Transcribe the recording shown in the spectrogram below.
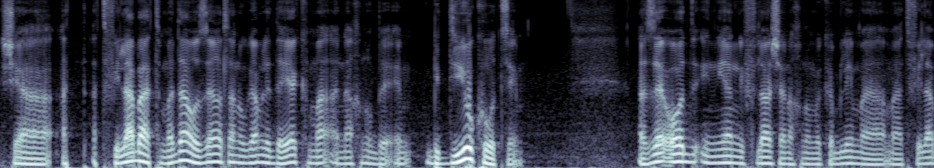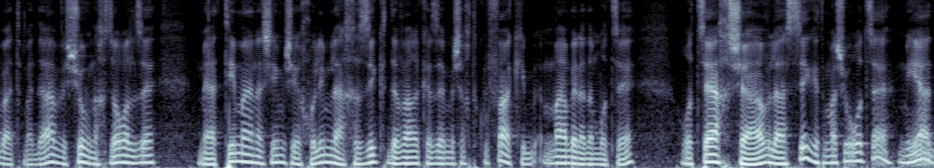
שה... התפילה בהתמדה עוזרת לנו גם לדייק מה אנחנו בדיוק רוצים. אז זה עוד עניין נפלא שאנחנו מקבלים מה, מהתפילה בהתמדה, ושוב, נחזור על זה, מעטים האנשים שיכולים להחזיק דבר כזה במשך תקופה, כי מה הבן אדם רוצה? רוצה עכשיו להשיג את מה שהוא רוצה, מיד.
